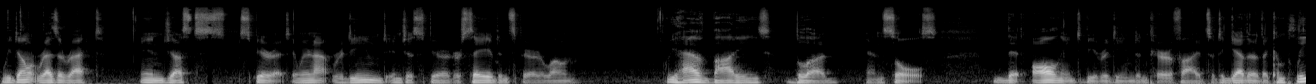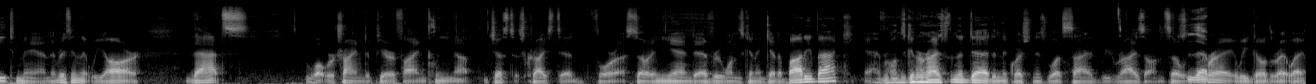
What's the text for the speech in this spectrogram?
we don't resurrect in just spirit, and we're not redeemed in just spirit or saved in spirit alone. We have bodies, blood, and souls that all need to be redeemed and purified. So together, the complete man, everything that we are, that's what we're trying to purify and clean up, just as Christ did for us. So in the end, everyone's going to get a body back. Everyone's going to rise from the dead, and the question is what side we rise on. So, we that- pray we go the right way.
